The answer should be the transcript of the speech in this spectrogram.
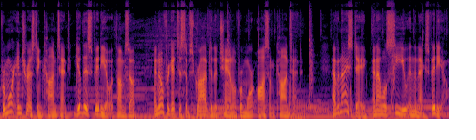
For more interesting content, give this video a thumbs up and don't forget to subscribe to the channel for more awesome content. Have a nice day and I will see you in the next video.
